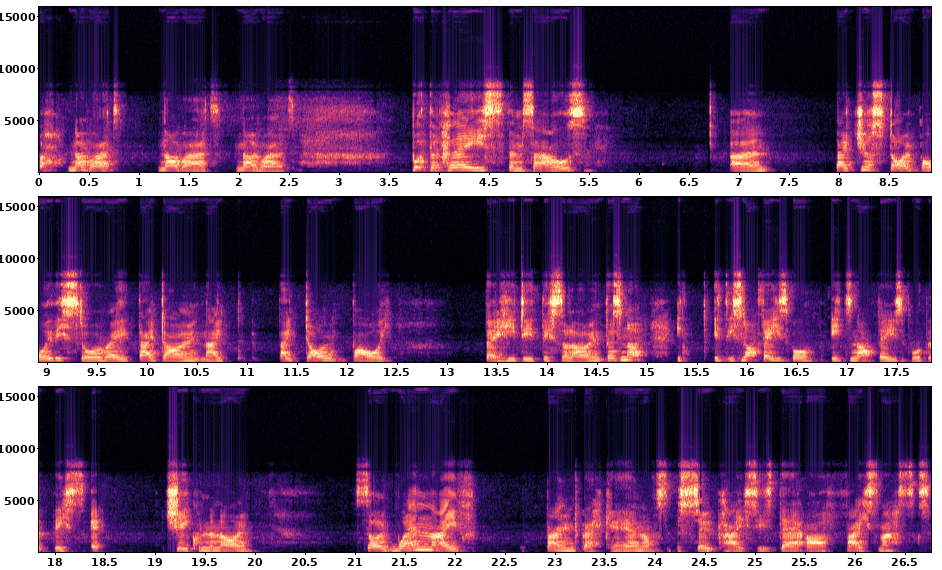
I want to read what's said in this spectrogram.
oh, no words, no words, no words. But the police themselves, um, they just don't buy this story. They don't. They they don't buy that he did this alone. There's not. It, it, it's not feasible. It's not feasible that this it, she couldn't known. So when they've found Becky and obviously the suitcases, there are face masks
